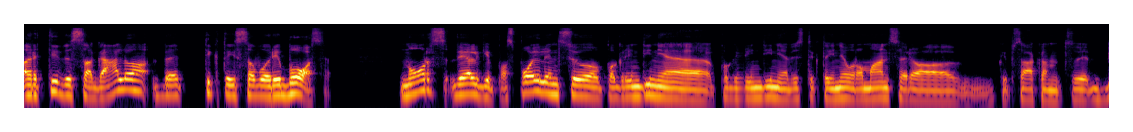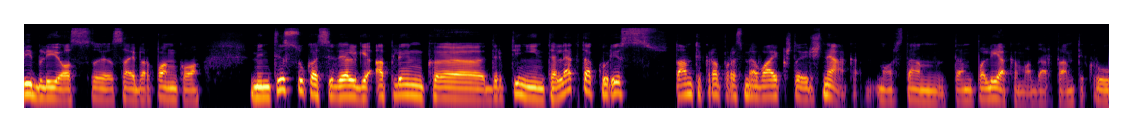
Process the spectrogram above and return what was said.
arti visagalio, bet tik tai savo ribose Nors vėlgi paspoilinsiu, pagrindinė, pagrindinė vis tik tai neuromancerio, kaip sakant, Biblijos cyberpunko mintis sukasi vėlgi aplink dirbtinį intelektą, kuris tam tikrą prasme vaikšto ir šneka, nors ten, ten paliekama dar tam tikrų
